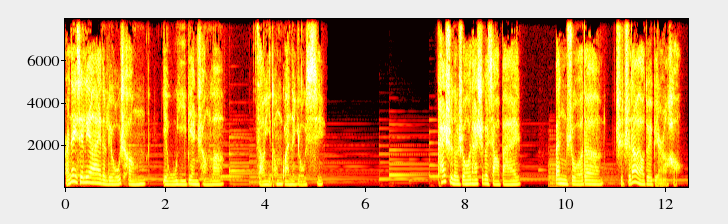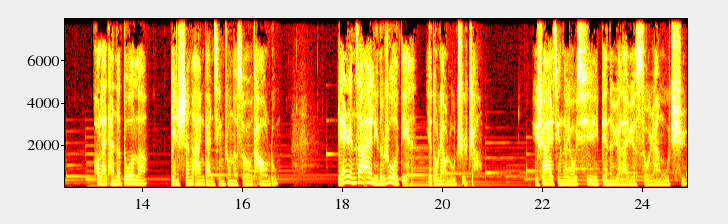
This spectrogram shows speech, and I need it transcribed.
而那些恋爱的流程，也无疑变成了早已通关的游戏。”开始的时候，他是个小白，笨拙的，只知道要对别人好。后来谈的多了，便深谙感情中的所有套路，连人在爱里的弱点也都了如指掌。于是，爱情的游戏变得越来越索然无趣。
